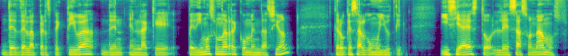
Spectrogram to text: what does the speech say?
desde la perspectiva en la que pedimos una recomendación, creo que es algo muy útil. Y si a esto le sazonamos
